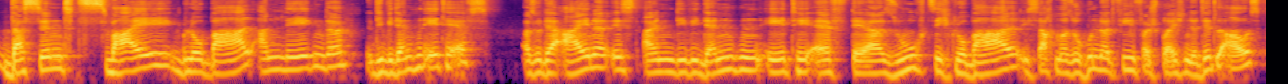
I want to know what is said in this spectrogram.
Das sind zwei global anlegende Dividenden-ETFs. Also der eine ist ein Dividenden-ETF, der sucht sich global, ich sag mal so 100 vielversprechende Titel aus.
